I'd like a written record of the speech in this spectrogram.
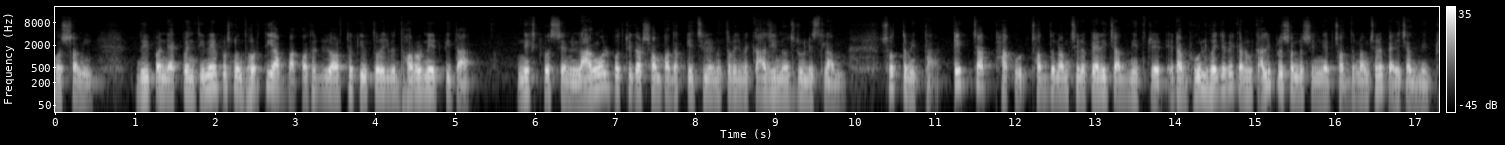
গোস্বামী। দুই পয়েন্ট এক পয়েন্ট তিনের প্রশ্ন, ধরতি আব্বা, কথাটির অর্থ কি? উত্তরে যাবে ধরনের পিতা। নেক্সট কোশ্চেন লাঙল পত্রিকার সম্পাদক কে ছিলেন? উত্তরে যাবে কাজী নজরুল ইসলাম। সত্য মিথ্যা। টেকচাঁদ ঠাকুর, ছদ্মনাম ছিল প্যারিচাঁদ মিত্রের। এটা ভুল হয়ে যাবে কারণ কালীপ্রসন্ন সিংহের ছদ্মনাম ছিল প্যারিচাঁদ মিত্র।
